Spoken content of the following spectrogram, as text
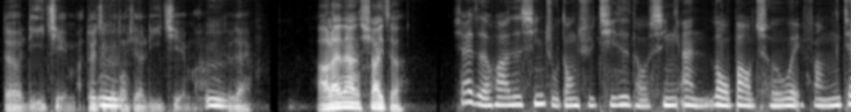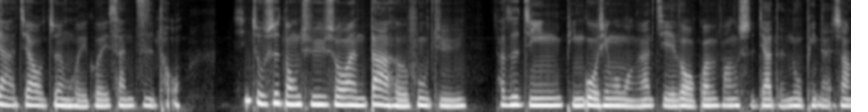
的理解嘛，对这个嗯东西的理解嘛，嗯对不对？好，来，那下一则，下一则的话是新竹东区七字头新案漏报车位，房价校正回归三字头。新竹市东区受案大和富居，它是经苹果新闻网它揭露，官方实价登录平台上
